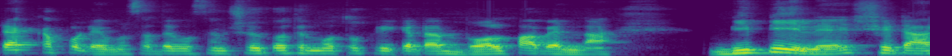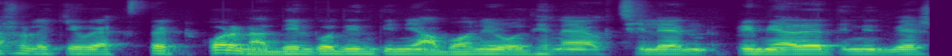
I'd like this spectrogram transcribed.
প্রেক্ষাপটে মোসাদ্দেক হোসেন সৈকতের মতো ক্রিকেটার দল পাবেন না। বিপিএল এ সেটা আসলে কেউ এক্সপেক্ট করে না। দীর্ঘদিন তিনি আবহানির অধিনায়ক ছিলেন, প্রিমিয়ারে তিনি বেশ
